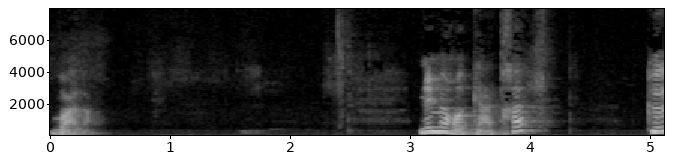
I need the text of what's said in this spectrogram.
voilà numéro 4 que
